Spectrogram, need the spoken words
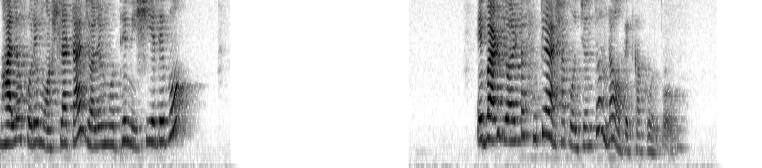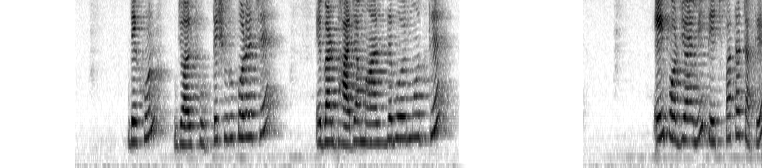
ভালো করে মশলাটা জলের মধ্যে মিশিয়ে দেব। এবার জলটা ফুটে আসা পর্যন্ত আমরা অপেক্ষা করব। দেখুন, জল ফুটতে শুরু করেছে। এবার ভাজা মাছ দেবো এর মধ্যে। এই পর্যায়ে আমি তেজপাতাটাকে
